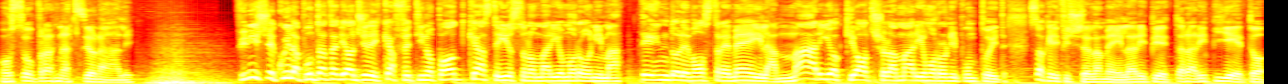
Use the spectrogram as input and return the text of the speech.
o sovranazionali. Finisce qui la puntata di oggi del Caffettino Podcast. Io sono Mario Moroni, ma attendo le vostre mail a mario-mariomoroni.it. So che è difficile la mail, la ripieto, la ripieto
